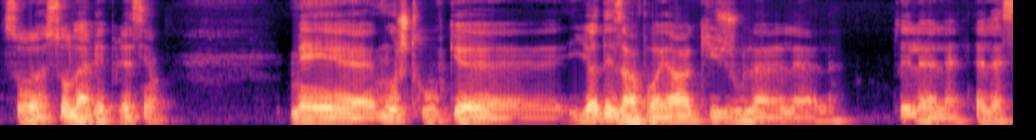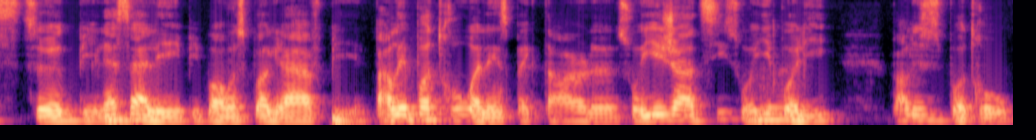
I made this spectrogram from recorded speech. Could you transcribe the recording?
sur, sur la répression. Mais euh, moi, je trouve que il y a des employeurs qui jouent la, la, la, tu sais, la, la, la lassitude, puis ils laissent aller, puis bon, c'est pas grave, puis parlez pas trop à l'inspecteur. là. Soyez gentil, soyez poli, parlez-y pas trop.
